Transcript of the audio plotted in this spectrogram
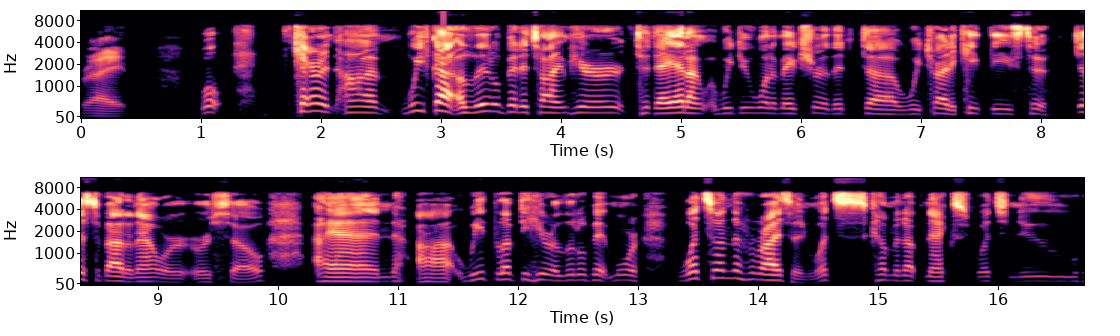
right. Well, Karen, um, we've got a little bit of time here today, and I, we do want to make sure that uh, we try to keep these to just about an hour or so. And uh, we'd love to hear a little bit more. What's on the horizon? What's coming up next? What's new?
